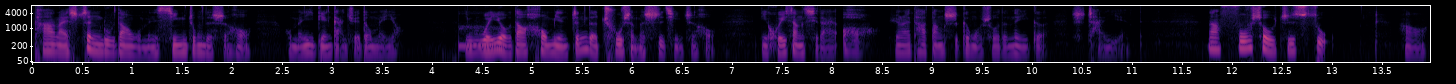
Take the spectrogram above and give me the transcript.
它来渗入到我们心中的时候，我们一点感觉都没有。你唯有到后面真的出什么事情之后，你回想起来，哦，原来他当时跟我说的那一个是谗言。那肤受之素，好，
